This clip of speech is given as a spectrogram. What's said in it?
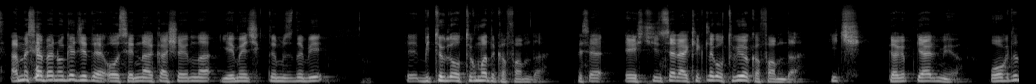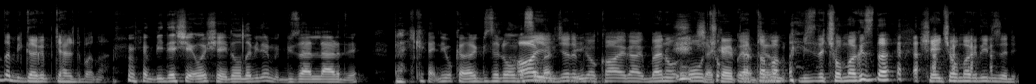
Ha mesela ben o gece de o senin arkadaşlarınla yemeğe çıktığımızda bir e, bir türlü oturmadı kafamda. Mesela eşcinsel erkekler oturuyor kafamda. Hiç garip gelmiyor. Orada da bir garip geldi bana. bir de şey o şeyde olabilir mi? Güzellerdi. Belki hani o kadar güzel olmasalar. Hayır canım yok hayır hayır. Ben o, o Şaka ço- ya tamam biz de çomarız da şey çomarı değiliz hani.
